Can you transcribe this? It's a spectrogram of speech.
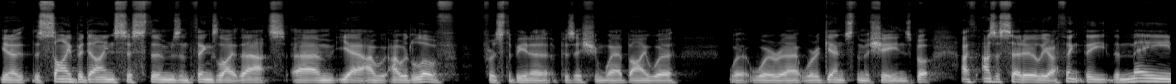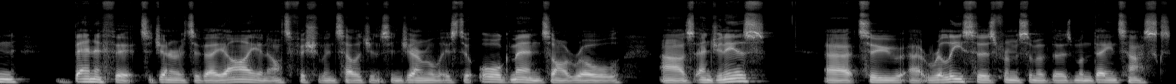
you know, the Cyberdyne systems and things like that. Um, yeah, I, w- I would love for us to be in a position whereby we're we're we're, uh, we're against the machines. But I, as I said earlier, I think the the main benefit to generative AI and artificial intelligence in general is to augment our role as engineers, uh, to uh, release us from some of those mundane tasks,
